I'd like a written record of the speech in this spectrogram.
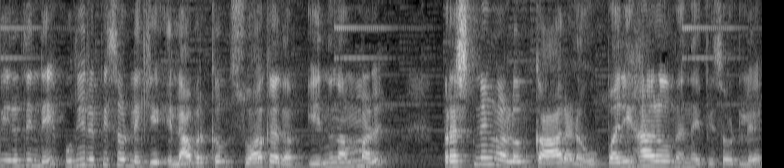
വേദത്തിന്റെ പുതിയൊരു എപ്പിസോഡിലേക്ക് എല്ലാവർക്കും സ്വാഗതം. ഇന്ന് നമ്മൾ പ്രശ്നങ്ങളും കാരണവും പരിഹാരവും എന്ന എപ്പിസോഡിൽ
